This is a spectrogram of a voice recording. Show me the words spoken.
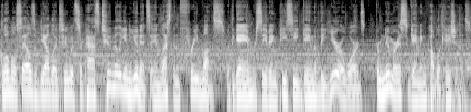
Global sales of Diablo 2 would surpass 2 million units in less than 3 months, with the game receiving PC Game of the Year awards from numerous gaming publications.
